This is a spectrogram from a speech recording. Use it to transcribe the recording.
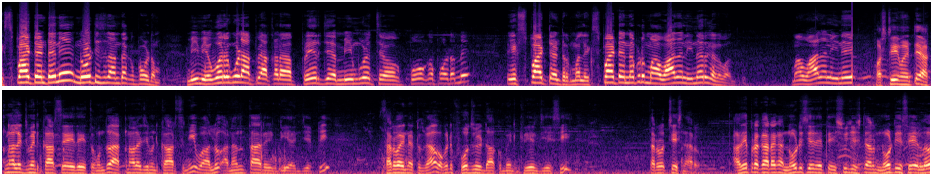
ఎక్స్పర్ట్ అంటేనే నోటీసులు అందకపోవడం. మేము ఎవరు కూడా అక్కడ ప్రేయర్ చే మేము కూడా పోకపోవడమే ఎక్స్పర్ట్ అంటారు. మళ్ళీ ఎక్స్పర్ట్ అన్నప్పుడు మా వాదనలు వినరు కదా వాళ్ళు. మా వాదనలు ఫస్ట్ ఏమంటే అక్నాలెడ్జ్మెంట్ కార్డ్స్ ఏదైతే ఉందో అక్నాలెడ్జ్మెంట్ కార్డ్స్ని వాళ్ళు అనంతారెడ్డి అని చెప్పి సర్వ్ అయినట్టుగా ఒకటి ఫోర్జరీ డాక్యుమెంట్ క్రియేట్ చేసి తర్వాత చేసినారు. అదే ప్రకారంగా నోటీస్ ఏదైతే ఇష్యూ చేసినారో నోటీసులో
